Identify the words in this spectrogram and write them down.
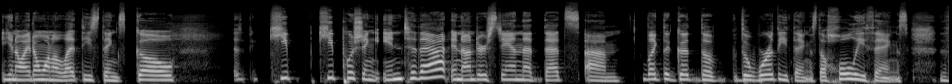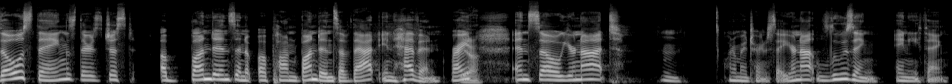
you know, I don't want to let these things go. Keep keep pushing into that and understand that that's um, like the good, the the worthy things, the holy things. Those things, there's just abundance and upon abundance of that in heaven, right? Yeah. And so you're not. Hmm, what am I trying to say? You're not losing anything.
